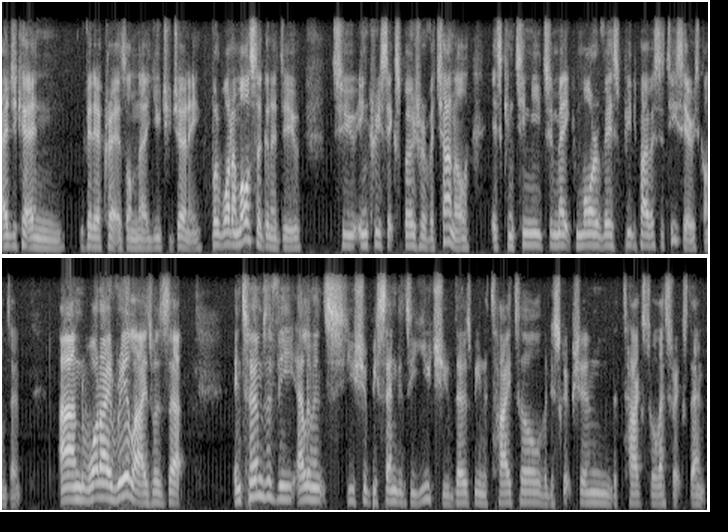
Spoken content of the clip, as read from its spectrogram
educating video creators on their YouTube journey. But what I'm also going to do to increase exposure of a channel is continue to make more of this PewDiePie versus T series content. And what I realized was that in terms of the elements you should be sending to YouTube, those being the title, the description, the tags to a lesser extent,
